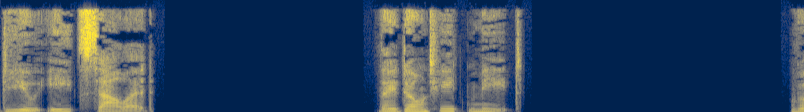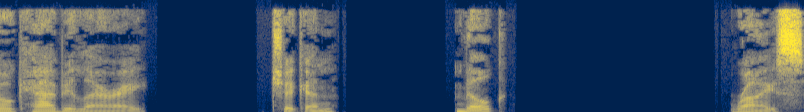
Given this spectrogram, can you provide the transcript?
Do you eat salad? They don't eat meat. Vocabulary. Chicken. Milk. Rice.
